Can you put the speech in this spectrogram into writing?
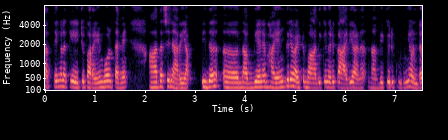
സത്യങ്ങളൊക്കെ ഏറ്റു പറയുമ്പോൾ തന്നെ ആദർശിന് അറിയാം. ഇത് നവ്യനെ ഭയങ്കരമായിട്ട് ബാധിക്കുന്ന ഒരു കാര്യമാണ്. നവ്യക്ക് ഒരു കുഞ്ഞുണ്ട്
